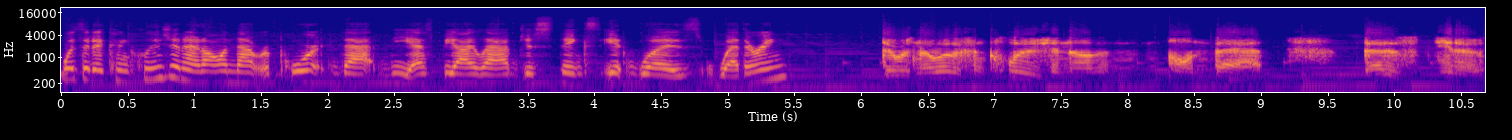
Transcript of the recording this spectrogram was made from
Was it a conclusion at all in that report that the SBI lab just thinks it was weathering? There was no other conclusion on, on that. That is, you know,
